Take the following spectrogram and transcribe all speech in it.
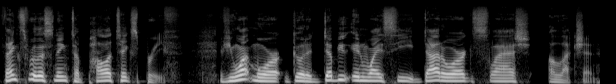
Thanks for listening to Politics Brief. If you want more, go to wnyc.org/election.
